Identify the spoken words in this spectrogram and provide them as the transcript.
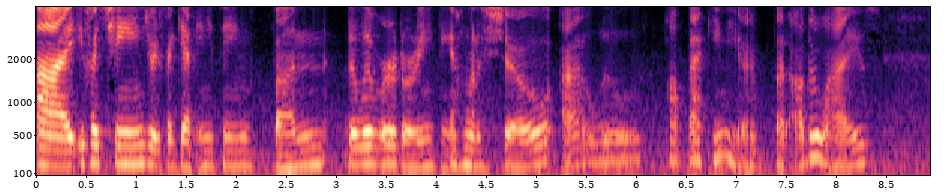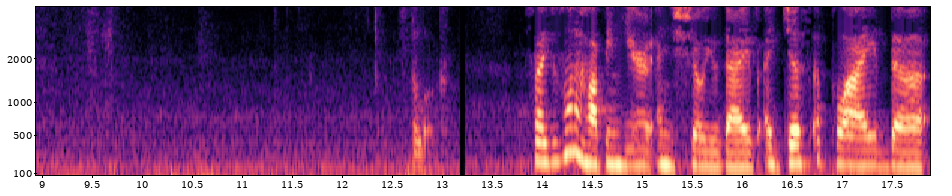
I, if I change or if I get anything fun delivered or anything I want to show, I will pop back in here. But otherwise, it's the look. So I just want to hop in here and show you guys. I just applied the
